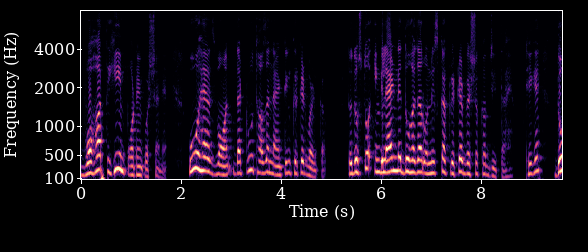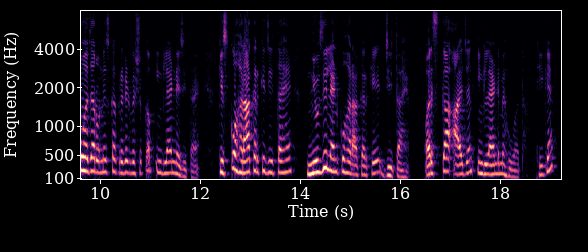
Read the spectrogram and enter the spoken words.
बहुत ही इंपॉर्टेंट क्वेश्चन है। Who has won the 2019 cricket world cup तो दोस्तों, इंग्लैंड ने 2019 का क्रिकेट विश्व कप जीता है, ठीक है? 2019 का क्रिकेट विश्व कप इंग्लैंड ने जीता है। किसको हरा करके जीता है? न्यूजीलैंड को हरा करके जीता है। और इसका आयोजन इंग्लैंड में हुआ था, ठीक है?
